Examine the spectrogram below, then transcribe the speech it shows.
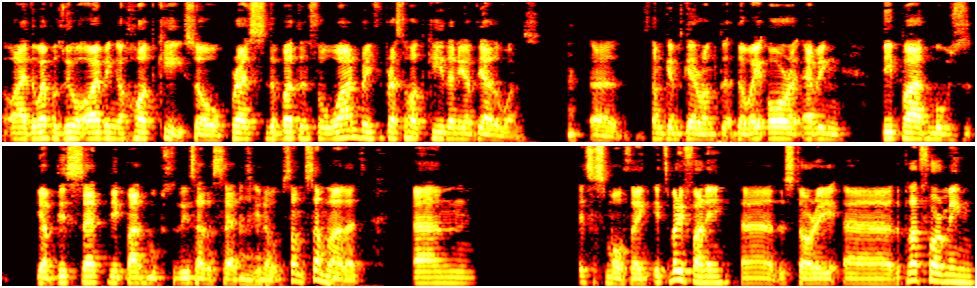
Or... the weapons wheel or having a hotkey. So press the buttons for one, but if you press the hotkey, then you have the other ones. Hmm. Uh, some games get around the, the way, or having D-pad moves. You have this set, D-pad moves to this other set. You Mhm. know, some something like that. Um, it's a small thing. It's very funny. Uh, the story, uh, the platforming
